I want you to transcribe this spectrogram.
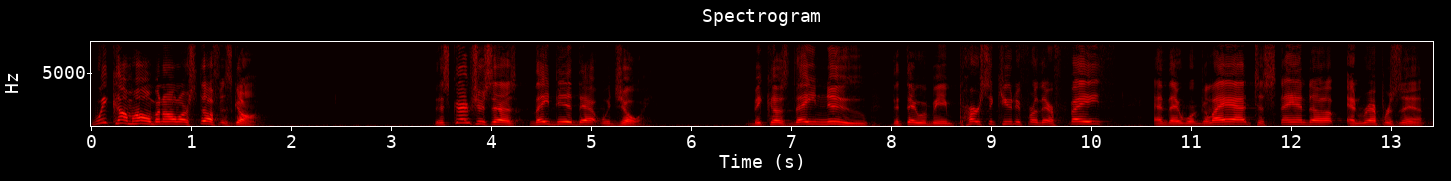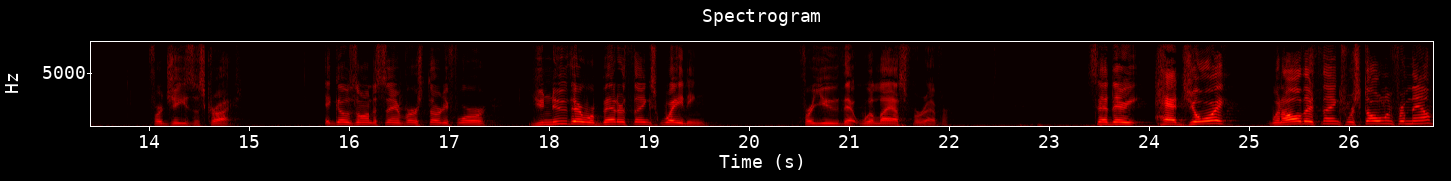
we come home and all our stuff is gone. The scripture says they did that with joy because they knew that they were being persecuted for their faith and they were glad to stand up and represent for Jesus Christ. It goes on to say in verse 34 you knew there were better things waiting for you that will last forever. Said they had joy when all their things were stolen from them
